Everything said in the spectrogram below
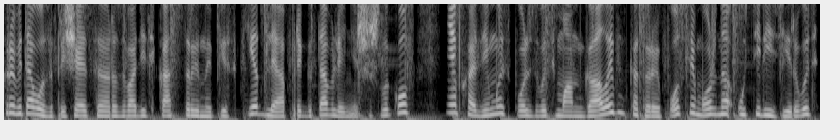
Кроме того, запрещается разводить костры на песке для приготовления шашлыков. Необходимо использовать мангалы, которые после можно утилизировать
